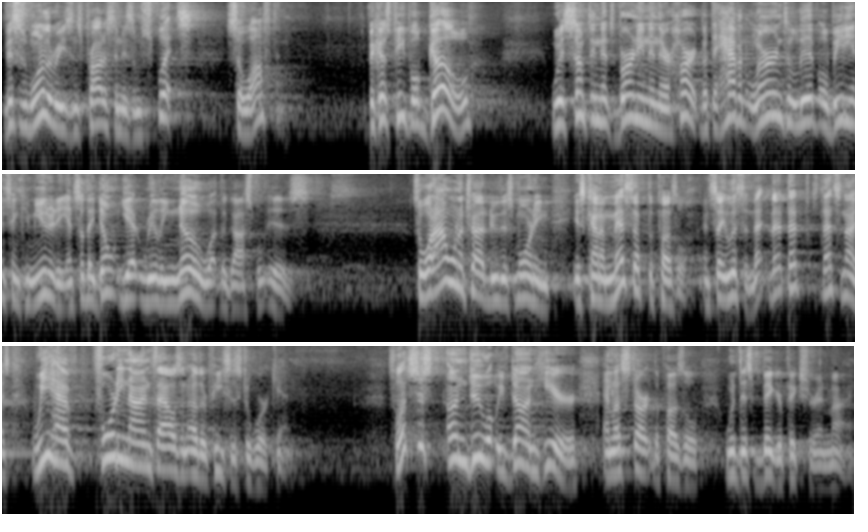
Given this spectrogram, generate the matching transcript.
This is one of the reasons Protestantism splits so often. Because people go with something that's burning in their heart, but they haven't learned to live obedience in community, and so they don't yet really know what the gospel is. So, what I want to try to do this morning is kind of mess up the puzzle and say, listen, that, that, that that's nice. We have 49,000 other pieces to work in. So let's just undo what we've done here and let's start the puzzle with this bigger picture in mind.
